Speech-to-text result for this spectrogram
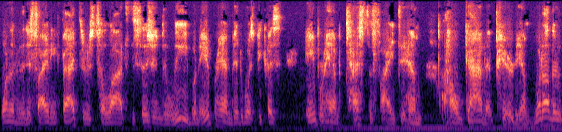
one of the deciding factors to Lot's decision to leave when Abraham did was because Abraham testified to him how God appeared to him. What other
